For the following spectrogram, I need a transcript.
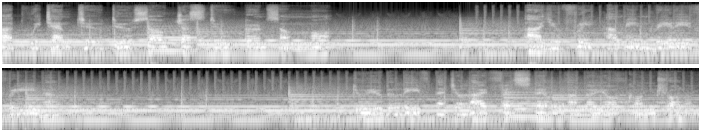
but we tend to do so just to earn some more. Are you free? I mean, really free now. Do you believe that your life is still under your control?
